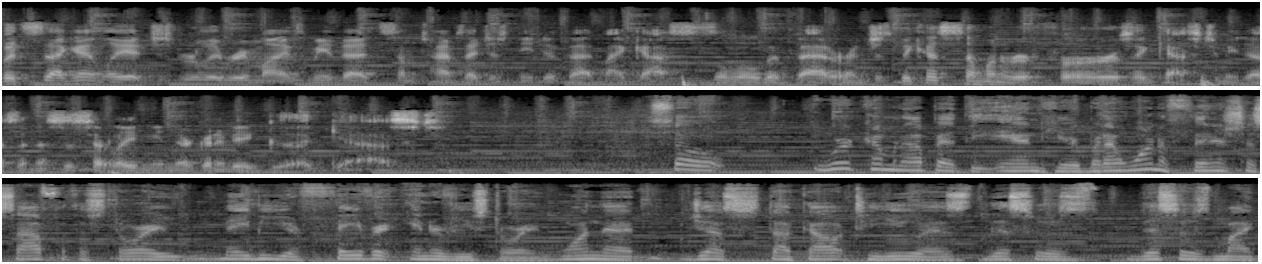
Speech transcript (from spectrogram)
but secondly, it just really reminds me that sometimes I just need to vet my guests a little bit better. And just because someone refers a guest to me doesn't necessarily mean they're going to be a good guest. So, we're coming up at the end here, but I want to finish this off with a story, maybe your favorite interview story, one that just stuck out to you as this was this was my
